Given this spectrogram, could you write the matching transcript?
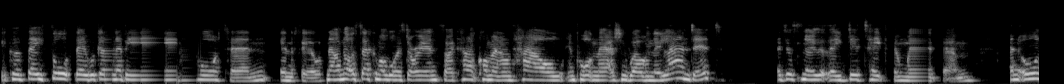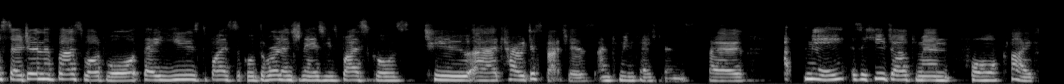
because they thought they were going to be important in the field. Now, I'm not a Second World War historian, so I cannot comment on how important they actually were when they landed. I just know that they did take them with them. And also during the First World War, they used bicycles, the Royal Engineers used bicycles to uh, carry dispatches and communications. So that to me is a huge argument for Clive.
